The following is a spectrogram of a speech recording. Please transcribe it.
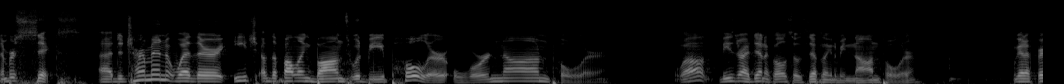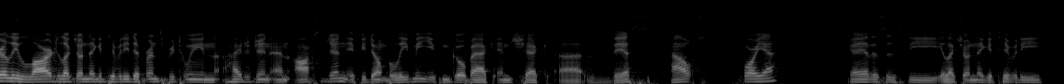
Number six, uh, determine whether each of the following bonds would be polar or nonpolar. Well, these are identical, so it's definitely going to be nonpolar. We got a fairly large electronegativity difference between hydrogen and oxygen. If you don't believe me, you can go back and check uh, this out for you. Okay, this is the electronegativity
